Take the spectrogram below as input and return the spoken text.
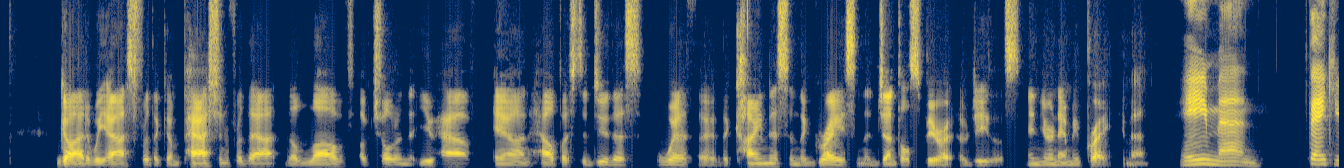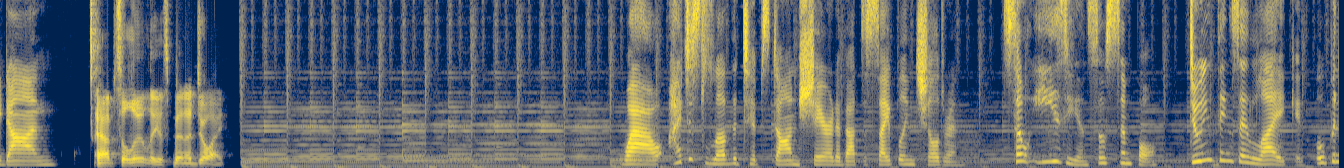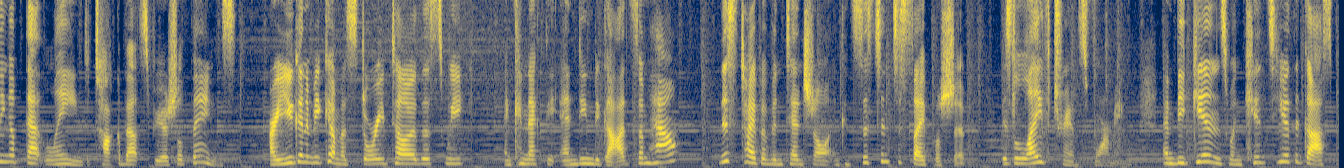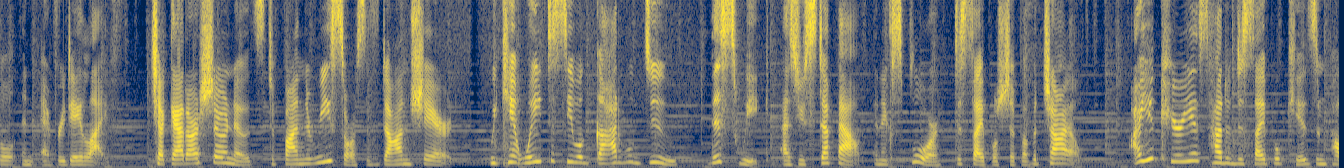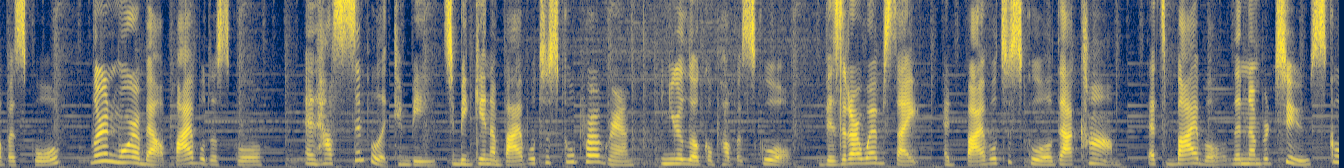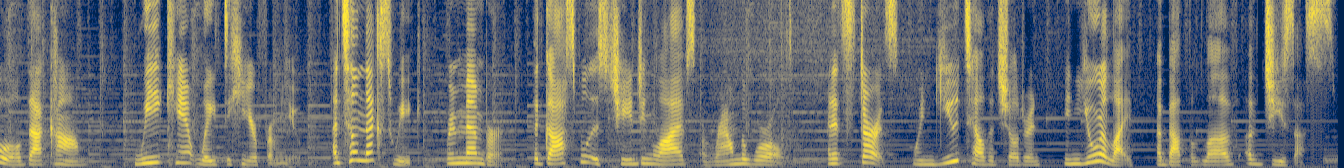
God, we ask for the compassion for that, the love of children that you have, and help us to do this with the, the kindness and the grace and the gentle spirit of Jesus. In your name we pray. Amen. Amen. Thank you, Don. Absolutely. It's been a joy. Wow, I just love the tips Don shared about discipling children. So easy and so simple. Doing things they like and opening up that lane to talk about spiritual things. Are you going to become a storyteller this week and connect the ending to God somehow? This type of intentional and consistent discipleship is life transforming and begins when kids hear the gospel in everyday life. Check out our show notes to find the resources Don shared. We can't wait to see what God will do this week as you step out and explore discipleship of a child. Are you curious how to disciple kids in public school? Learn more about Bible to School and how simple it can be to begin a Bible to School program in your local public school. Visit our website at BibleToSchool.com. That's Bible, the number two, school.com. We can't wait to hear from you. Until next week, remember the gospel is changing lives around the world, and it starts when you tell the children in your life about the love of Jesus.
